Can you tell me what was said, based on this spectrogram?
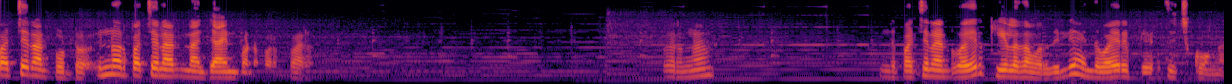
பச்சை நாட் போட்டோம். இன்னொரு பச்சை நாட் நான் ஜாயின் பண்ண போகிறேன் பாருங்க. பாருங்க. இந்த பச்சை நாட் ஒயர் கீழே தான் வருது இல்லையா? இந்த ஒயர் இப்படி எடுத்து வச்சுக்கோங்க.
